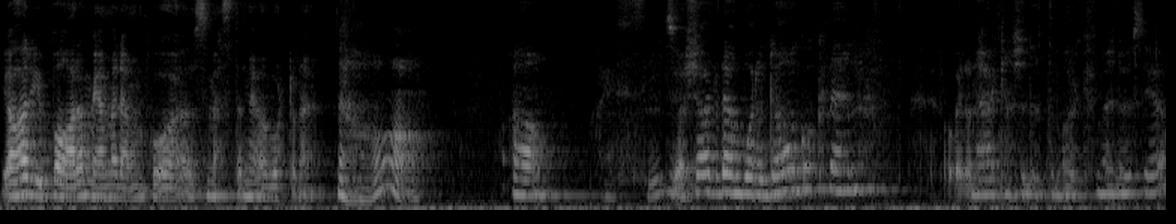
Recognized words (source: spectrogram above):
Jag hade ju bara med mig den på semestern när jag var borta nu. Jaha. Ja, så jag körde den både dag och kväll. Oj, den här är kanske lite mörk för mig nu ser jag.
